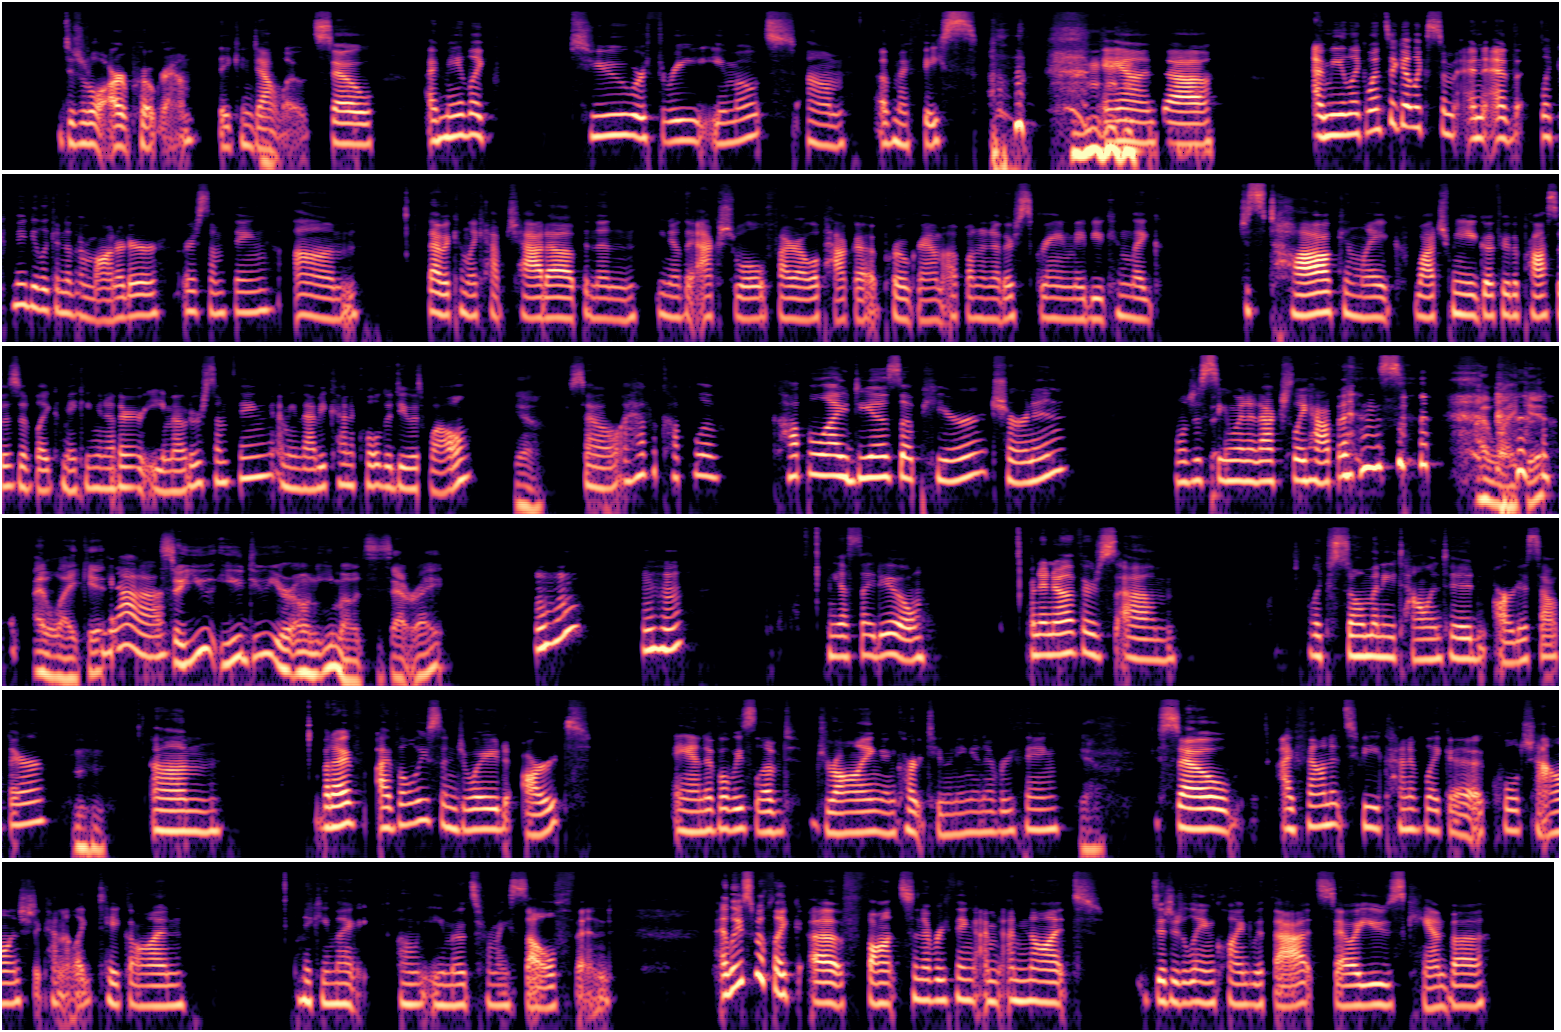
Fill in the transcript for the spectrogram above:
digital art program they can download. So I made like two or three emotes um of my face. and uh I mean like once I get like some and ev- like maybe like another monitor or something, um that we can like have chat up and then you know the actual FireAlpaca program up on another screen. Maybe you can like just talk and like watch me go through the process of like making another emote or something. I mean, that'd be kind of cool to do as well. yeah. So I have a couple of couple ideas up here churning. We'll just see when it actually happens. I like it. I like it. yeah. So you you do your own emotes, is that right? Mm-hmm. Mm-hmm. Yes, I do. And I know that there's um like so many talented artists out there. Mhm. Um, but I've I've always enjoyed art and I've always loved drawing and cartooning and everything. Yeah. So I found it to be kind of like a cool challenge to kind of like take on making my own emotes for myself and at least with like uh fonts and everything i'm i'm not digitally inclined with that so i use canva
